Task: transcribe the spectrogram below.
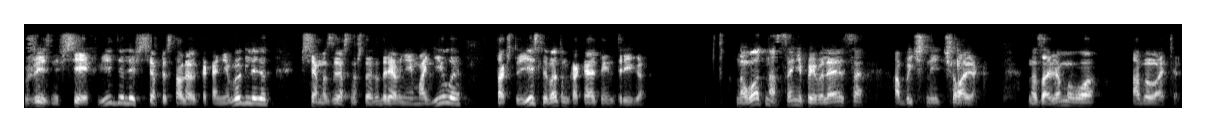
в жизни все их видели, все представляют, как они выглядят, всем известно, что это древние могилы, так что есть ли в этом какая-то интрига? Но вот на сцене появляется обычный человек, назовем его обыватель.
